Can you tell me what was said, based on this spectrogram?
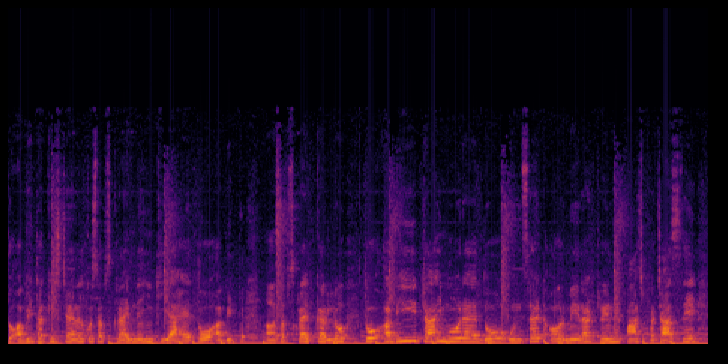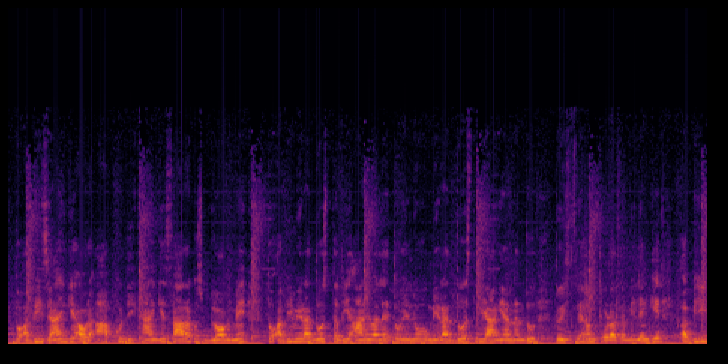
तो अभी तक इस चैनल को सब्सक्राइब नहीं किया है तो अभी सब्सक्राइब कर लो। तो अभी टाइम हो रहा है दो उनसठ और मेरा ट्रेन है पाँच पचास से। तो अभी जाएँगे और आपको दिखाएँगे सारा कुछ ब्लॉग में। तो अभी मेरा दोस्त अभी आने वाला है तो ये लो, मेरा दोस्त भी आ गया नंदू तो इससे हम थोड़ा सा मिलेंगे। अभी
